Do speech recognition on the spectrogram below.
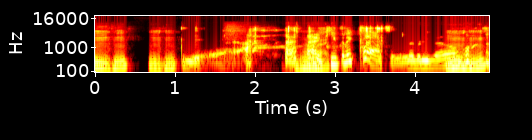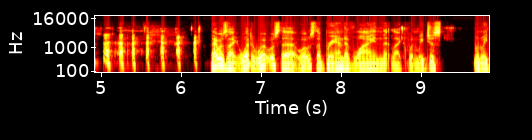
Mm-hmm. Mm-hmm. Yeah, right. keeping it classy, Libertyville. Mhm. that was like what what was the what was the brand of wine that like when we just when we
